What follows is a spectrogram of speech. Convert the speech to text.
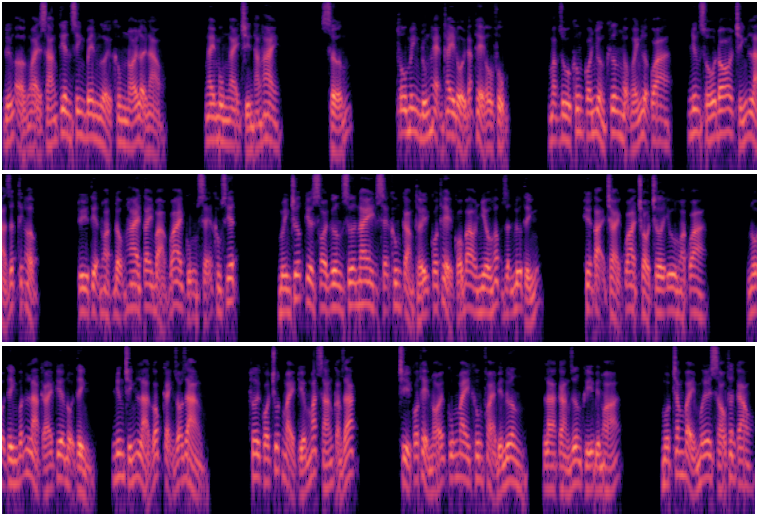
đứng ở ngoài sáng tiên sinh bên người không nói lời nào. Ngày mùng ngày chín tháng hai. Sớm. Tô minh đúng hẹn thay đổi đắc thể âu phục mặc dù không có nhường khương ngọc ánh lựa qua, nhưng số đo chính là rất thích hợp. Tùy tiện hoạt động hai tay bả vai cũng sẽ không xiết. Mình trước kia soi gương xưa nay sẽ không cảm thấy có thể có bao nhiêu hấp dẫn nữ tính. Hiện tại trải qua trò chơi ưu hóa qua, nội tình vẫn là cái kia nội tình, nhưng chính là góc cạnh rõ ràng. Hơi có chút mày kiếm mắt sáng cảm giác. Chỉ có thể nói cũng may không phải biến lương, là càng dương khí biến hóa. Một trăm bảy mươi sáu thân cao,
